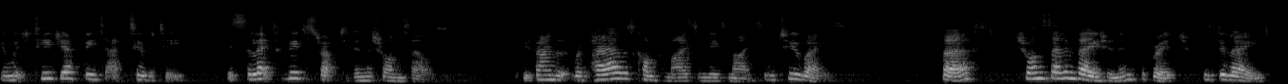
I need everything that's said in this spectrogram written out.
in which TGF-beta activity is selectively disrupted in the Schwann cells. We found that repair was compromised in these mice in two ways. First, Schwann cell invasion into the bridge was delayed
